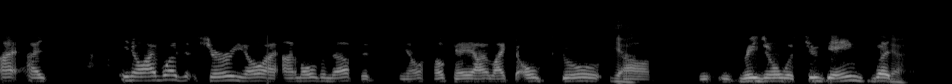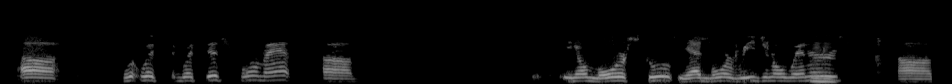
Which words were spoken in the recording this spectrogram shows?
I, I, you know, I wasn't sure. You know, I, I'm old enough that you know, okay, I like the old school. Yeah. Uh, regional was two games, but yeah, uh, with, with with this format, um, you know, more schools. You had more regional winners. Um,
